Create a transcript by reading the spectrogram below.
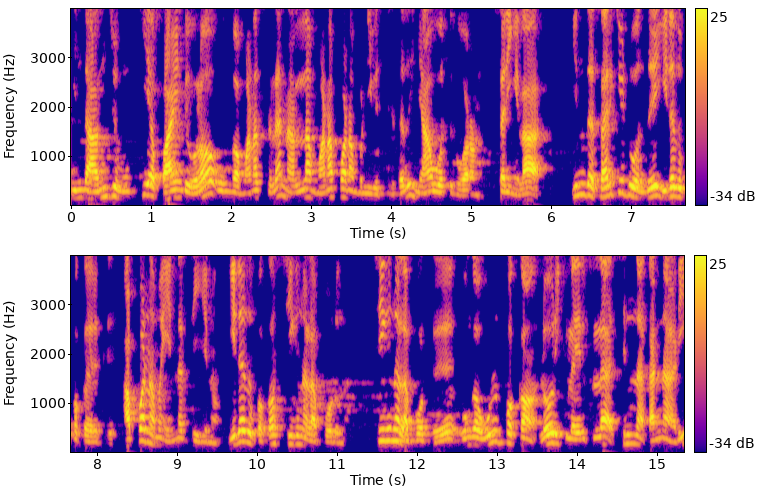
இந்த அஞ்சு முக்கிய பாயிண்ட்டுகளும் உங்க மனசுல நல்லா மனப்பாடம் பண்ணி வச்சிருக்கிறது ஞாபகத்துக்கு வரணும். சரிங்களா? இந்த சர்க்கியூட் வந்து இடது பக்கம் இருக்கு. அப்ப நம்ம என்ன செய்யணும்? இடது பக்கம் சிக்னலை போடுங்க. சிக்னலை போட்டு உங்க உள்பக்கம் லோரிக்குள்ள இருக்குல்ல சின்ன கண்ணாடி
